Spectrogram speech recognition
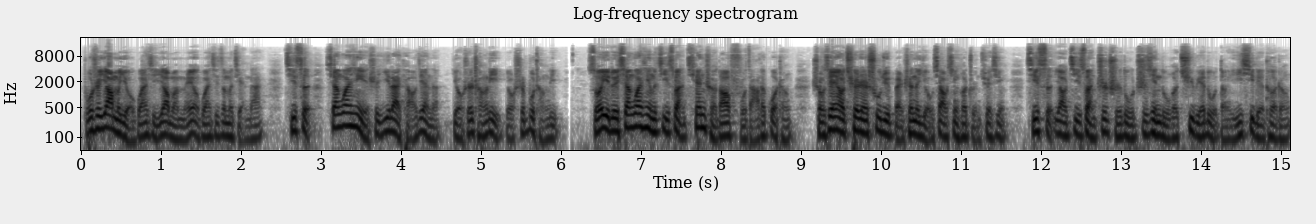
不是要么有关系，要么没有关系这么简单。其次，相关性也是依赖条条件的，有时成立，有时不成立。所以对相关性的计算牵扯到复杂的过程。首先要确认数据本身的有效性和准确性，其次要计算支持度、置信度和区别度等一系列特征。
